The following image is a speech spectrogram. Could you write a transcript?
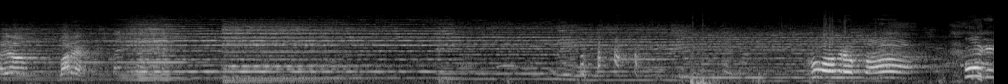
ಅಯ್ಯ ಬಾರೆ. ಹೋಗ್ರಪ್ಪ ಹೋಗಿ.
